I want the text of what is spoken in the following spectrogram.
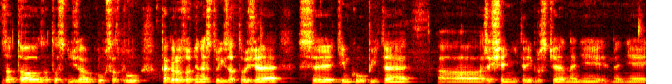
za to, za to snížila rukou sazbu, tak rozhodně nestojí za to, že si tím koupíte řešení, který prostě není, není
